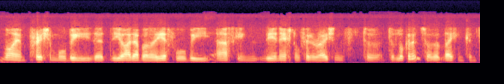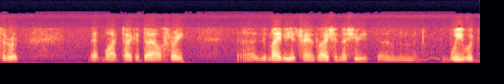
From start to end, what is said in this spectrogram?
my impression will be that the IAAF will be asking their national federation to to look at it so that they can consider it. That might take a day or three. Uh, there may be a translation issue. Um, we would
